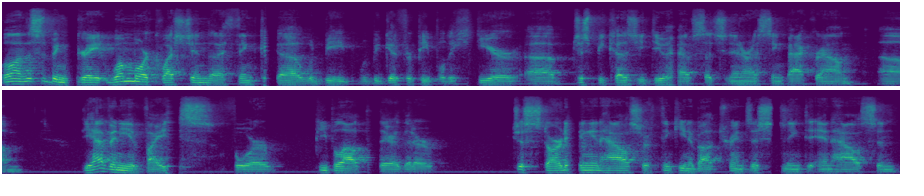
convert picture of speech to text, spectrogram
Well, this has been great. One more question that I think uh, would be would be good for people to hear, uh, just because you do have such an interesting background. Um, do you have any advice for people out there that are just starting in house or thinking about transitioning to in house and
